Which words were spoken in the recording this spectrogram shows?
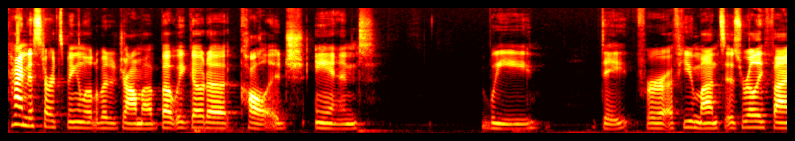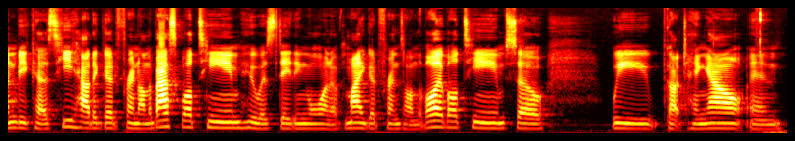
kind of starts being a little bit of drama, but we go to college and we date for a few months. It was really fun because he had a good friend on the basketball team who was dating one of my good friends on the volleyball team. So we got to hang out and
